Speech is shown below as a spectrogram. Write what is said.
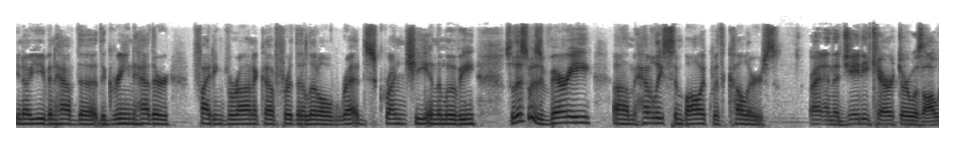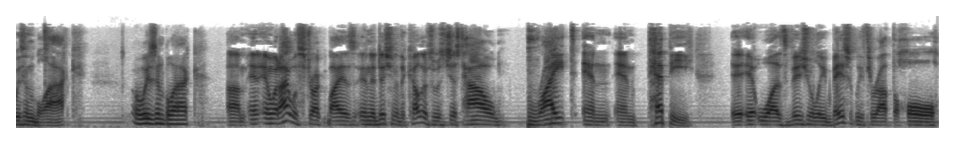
You know, you even have the the green Heather fighting Veronica for the little red scrunchie in the movie. So this was very um, heavily symbolic with colors, Right, and the JD character was always in black. always in black. Um, and, and what I was struck by is, in addition to the colors, was just how bright and and peppy it, it was visually, basically throughout the whole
